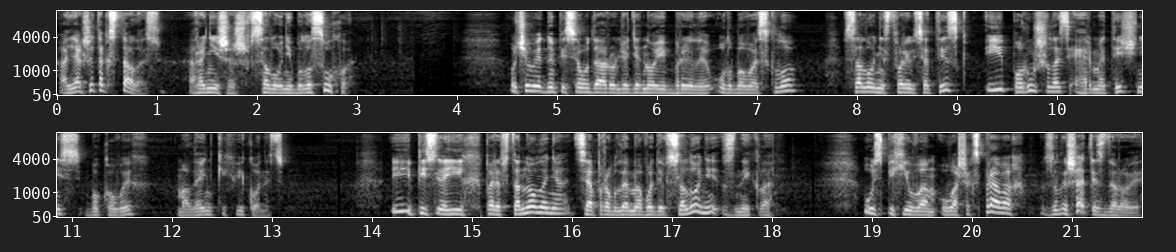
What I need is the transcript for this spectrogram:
А як же так сталося? Раніше ж в салоні було сухо. Очевидно, після удару льодяної брили у лобове скло в салоні створився тиск і порушилась герметичність бокових маленьких віконець. І після їх перевстановлення ця проблема води в салоні зникла. Успіхів вам у ваших справах, залишайтесь здорові!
